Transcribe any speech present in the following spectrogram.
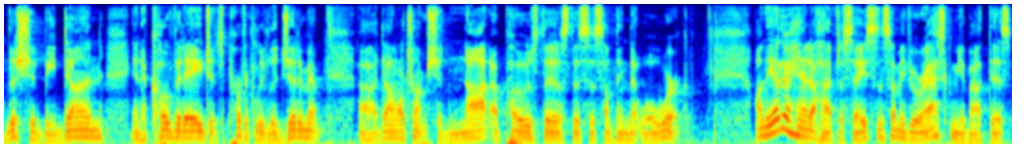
This should be done in a COVID age. It's perfectly legitimate. Uh, Donald Trump should not oppose this. This is something that will work. On the other hand, I'll have to say, since some of you are asking me about this,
